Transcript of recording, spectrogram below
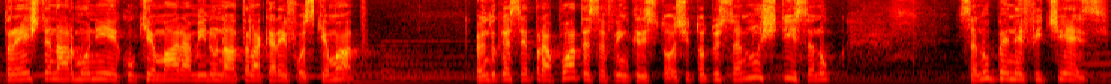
trăiește în armonie cu chemarea minunată la care ai fost chemat. Pentru că se prea poate să fii în Hristos și totuși să nu știi, să nu, să nu beneficiezi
